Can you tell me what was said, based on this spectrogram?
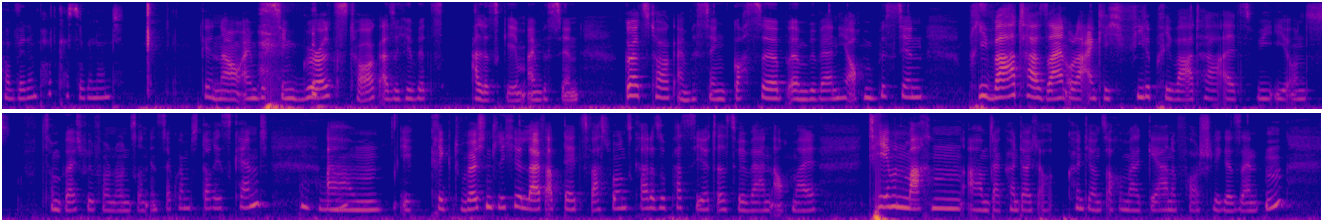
haben wir den Podcast so genannt. Genau, ein bisschen Girls Talk. Also hier wird es alles geben. Ein bisschen Girls Talk, ein bisschen Gossip. Ähm, wir werden hier auch ein bisschen privater sein oder eigentlich viel privater, als wie ihr uns zum Beispiel von unseren Instagram-Stories kennt. Ähm, ihr kriegt wöchentliche Live-Updates, was bei uns gerade so passiert ist. Wir werden auch mal Themen machen. Ähm, da könnt ihr, euch auch, könnt ihr uns auch immer gerne Vorschläge senden,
